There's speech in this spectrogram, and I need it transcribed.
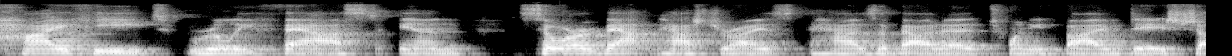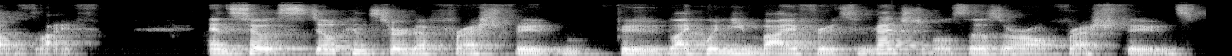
high heat, really fast. And so our vat pasteurized has about a 25 day shelf life. And so it's still considered a fresh food, food, like when you buy fruits and vegetables, those are all fresh foods.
